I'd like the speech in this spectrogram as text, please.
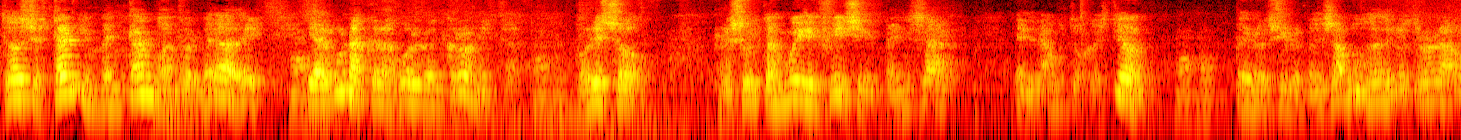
Entonces están inventando enfermedades y algunas que las vuelven crónicas. Por eso resulta muy difícil pensar en la autogestión. Pero si lo pensamos desde el otro lado,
